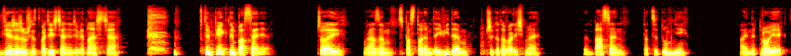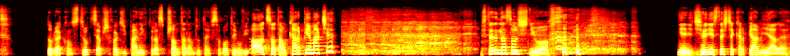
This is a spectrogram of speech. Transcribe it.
Wierzę, że już jest 20, a nie 19. w tym pięknym basenie. Wczoraj razem z pastorem Davidem przygotowaliśmy ten basen, tacy dumni, fajny projekt, dobra konstrukcja. Przychodzi pani, która sprząta nam tutaj w sobotę i mówi, o co tam, karpie macie? I wtedy nas olśniło. nie, nie, dzisiaj nie jesteście karpiami, ale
